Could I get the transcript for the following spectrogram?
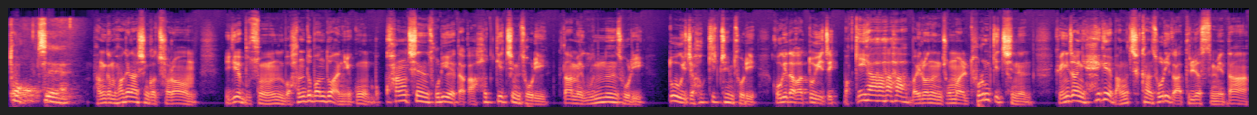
독재 방금 확인하신 것처럼 이게 무슨 뭐 한두 번도 아니고 뭐쾅 치는 소리에다가 헛기침 소리, 그다음에 웃는 소리, 또 이제 헛기침 소리, 거기다가 또 이제 막 끼하하하 막 이러는 정말 소름 끼치는 굉장히 해괴 망측한 소리가 들렸습니다.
